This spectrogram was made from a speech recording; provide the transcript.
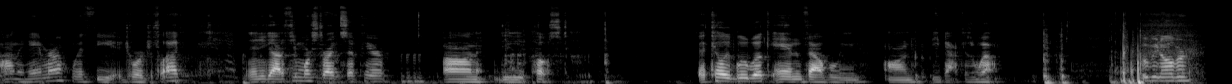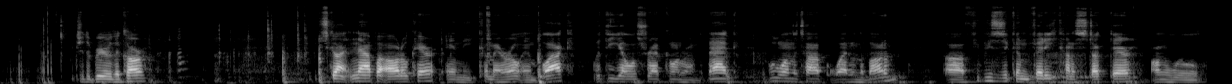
on the name row with the Georgia flag. And then you got a few more stripes up here on the post. Got Kelley Blue Book and Valvoline on the back as well. Moving over to the rear of the car. It's got Napa Auto Care and the Camaro in black with the yellow stripe going around the back, blue on the top, white on the bottom. Uh, a few pieces of confetti kind of stuck there on the little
